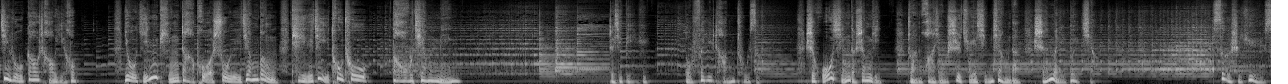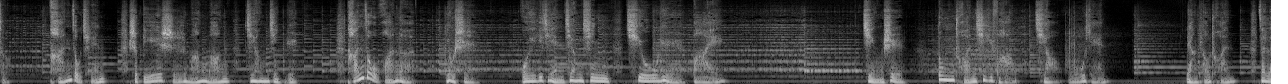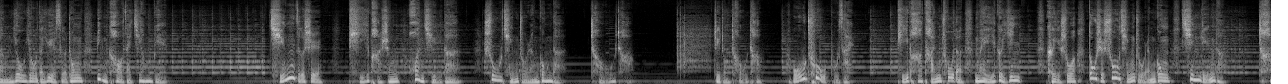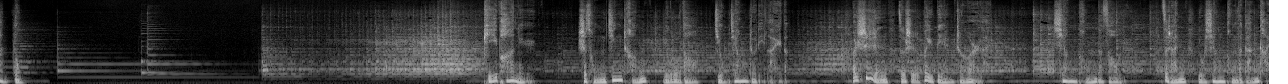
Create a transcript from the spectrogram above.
进入高潮以后。又银瓶乍破水浆迸，铁骑突出刀枪鸣。这些比喻都非常出色，使弧形的声音转化有视觉形象的审美对象。色是月色，弹奏前是别时茫茫江浸月。弹奏完了，又是唯见江心秋月白。景是东船西舫悄无言，两条船在冷悠悠的月色中并靠在江边。情则是琵琶声唤起的。抒情主人公的惆怅，这种惆怅无处不在。琵琶弹出的每一个音，可以说都是抒情主人公心灵的颤动。琵琶女是从京城流落到。九江这里来的，而诗人则是被贬谪而来。相同的遭遇，自然有相同的感慨。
